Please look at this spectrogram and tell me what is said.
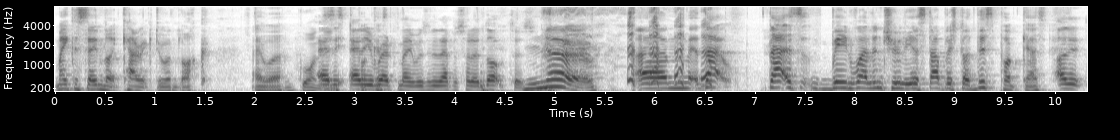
make us sound like character unlock? Our Go on, Eddie. Eddie. Redmayne was in an episode of Doctors. no, um, that that has been well and truly established on this podcast. I didn't.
